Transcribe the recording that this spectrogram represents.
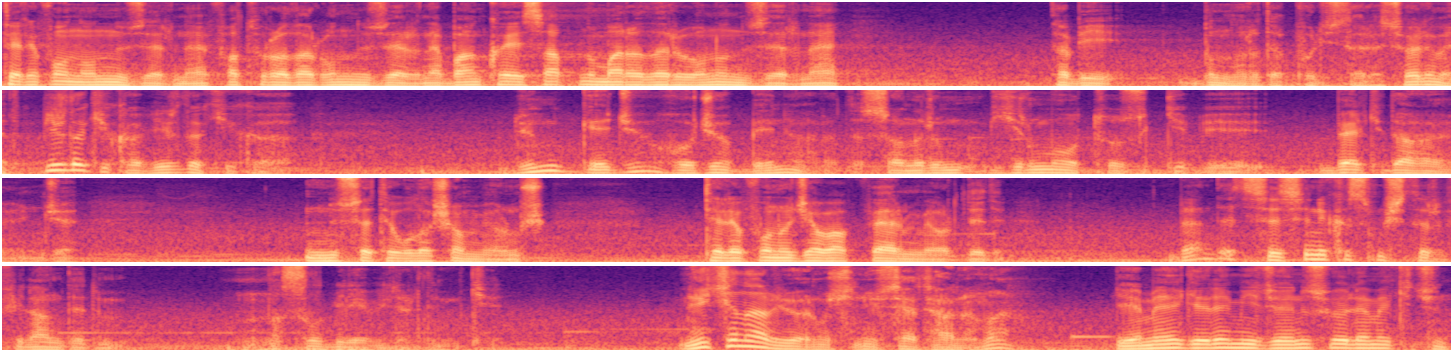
Telefon onun üzerine, faturalar onun üzerine, banka hesap numaraları onun üzerine. Tabii bunları da polislere söylemedim. Bir dakika, bir dakika. Dün gece hoca beni aradı. Sanırım 20-30 gibi, belki daha önce. Nusret'e ulaşamıyormuş. Telefonu cevap vermiyor dedi. Ben de sesini kısmıştır filan dedim. Nasıl bilebilirdim ki? Niçin arıyormuş Nüzet Hanım'ı? Yemeğe gelemeyeceğini söylemek için.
